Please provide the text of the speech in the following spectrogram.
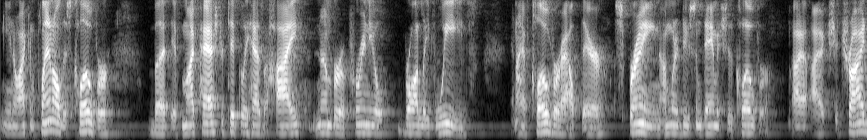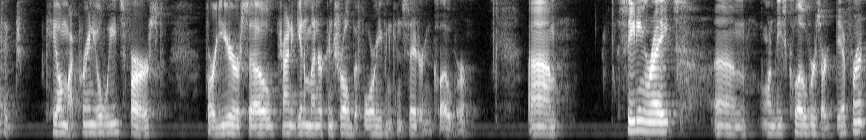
you know, I can plant all this clover, but if my pasture typically has a high number of perennial broadleaf weeds, and I have clover out there spraying, I'm going to do some damage to the clover. I, I should try to kill my perennial weeds first for a year or so, trying to get them under control before even considering clover. Um, seeding rates um, on these clovers are different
